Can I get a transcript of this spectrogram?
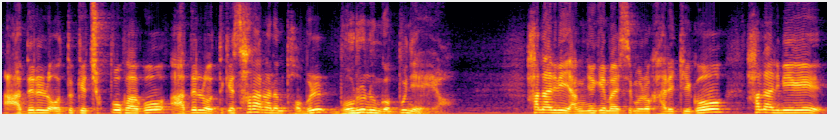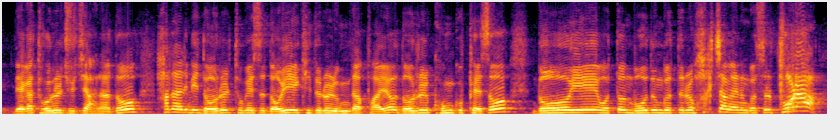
아들을 어떻게 축복하고 아들을 어떻게 사랑하는 법을 모르는 것 뿐이에요. 하나님의 양육의 말씀으로 가리키고 하나님이 내가 돈을 주지 않아도 하나님이 너를 통해서 너희의 기도를 응답하여 너를 공급해서 너의 어떤 모든 것들을 확장하는 것을 보라!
